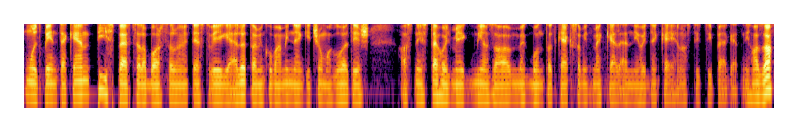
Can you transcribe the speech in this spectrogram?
múlt pénteken 10 perccel a barcelonai teszt vége előtt, amikor már mindenki csomagolt, és azt nézte, hogy még mi az a megbontott keks, amit meg kell enni, hogy ne kelljen azt itt cipelgetni haza,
